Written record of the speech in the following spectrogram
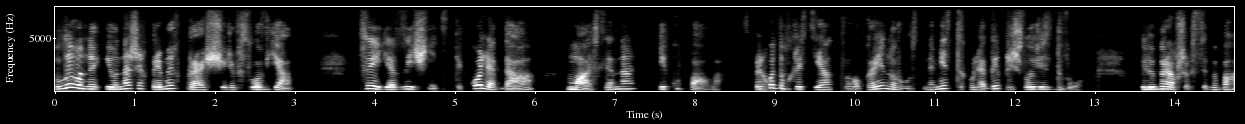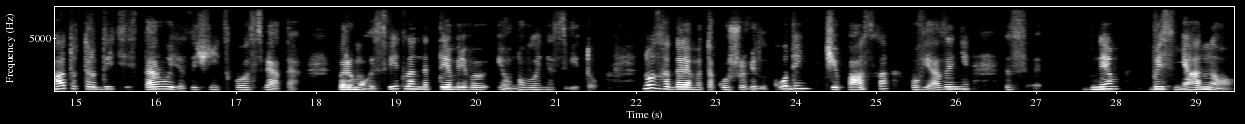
Були вони і у наших прямих пращурів слов'ян. Це язичницькі коляда, масляна і купала. З приходом християнства в Україну Русь на місце коляди прийшло Різдво, увібравши в себе багато традицій старого язичницького свята, перемоги світла над темрявою і оновлення світу. Ну, згадаємо також, що Великодень чи Пасха пов'язані з днем весняного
